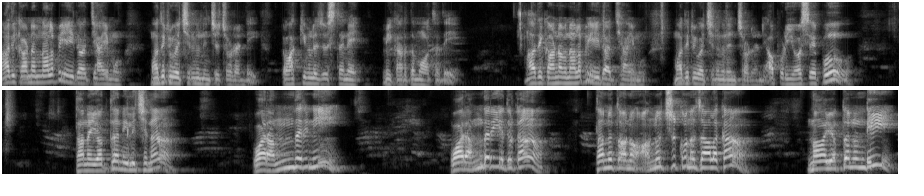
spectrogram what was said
ఆది కాండం నలభై ఐదో అధ్యాయము మొదటి వచ్చిన నుంచి చూడండి. వాక్యంలో చూస్తేనే మీకు అర్థమవుతుంది. ఆది కాండం నలభై ఐదు అధ్యాయము మొదటి వచ్చిన నుంచి చూడండి. అప్పుడు యోసేపు తన యొద్ద నిలిచిన వారందరినీ వారందరి ఎదుట తను తాను అణుచుకొన జాలక నా యొద్ద నుండి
